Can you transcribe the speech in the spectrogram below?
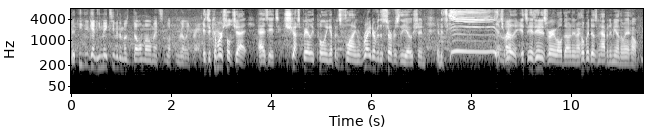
It- he, again, he makes even the most dull moments look really great. It's a commercial jet as it's just barely pulling up and it's flying right over the surface of the ocean and it's it's really it. it's, it is very well done and I hope it doesn't happen to me on the way home.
